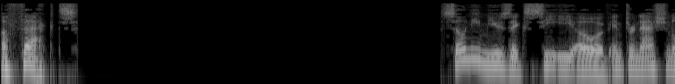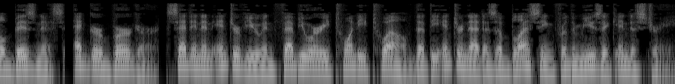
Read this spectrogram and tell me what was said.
Effects Sony Music's CEO of international business, Edgar Berger, said in an interview in February 2012 that the Internet is a blessing for the music industry.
